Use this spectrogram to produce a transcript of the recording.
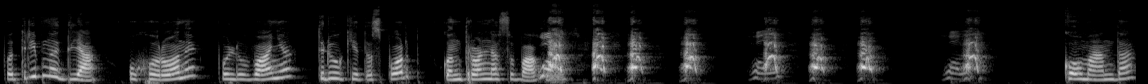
потрібна для охорони, полювання, трюки та спорт, контроль над собакою. Голос. Голос. Команда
